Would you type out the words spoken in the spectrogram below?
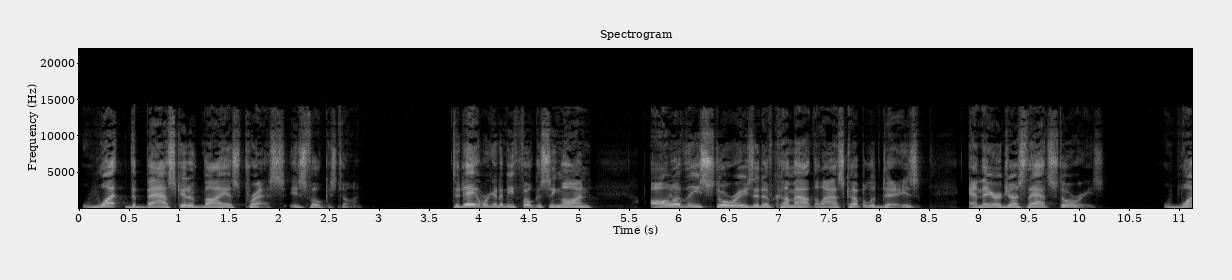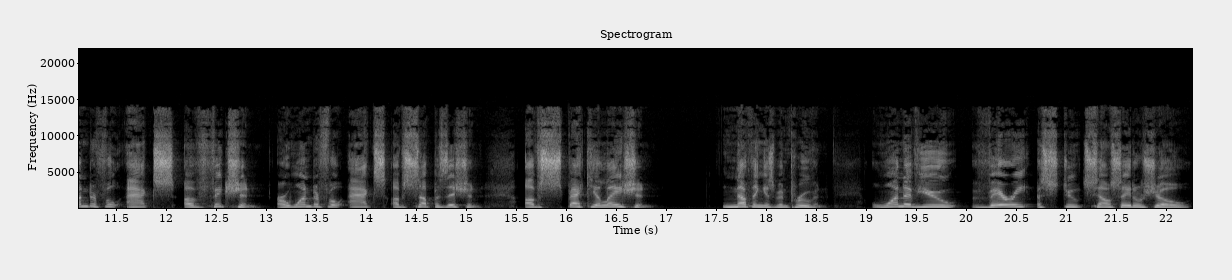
what the basket of bias press is focused on. Today, we're going to be focusing on all of these stories that have come out the last couple of days, and they are just that stories. Wonderful acts of fiction or wonderful acts of supposition, of speculation. Nothing has been proven. One of you very astute Salcedo Show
